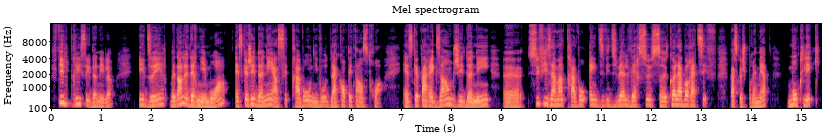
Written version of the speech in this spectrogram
filtrer ces données-là et dire, bien, dans le dernier mois, est-ce que j'ai donné assez de travaux au niveau de la compétence 3? Est-ce que, par exemple, j'ai donné suffisamment de travaux individuels versus collaboratifs? Parce que je pourrais mettre mot-clic,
